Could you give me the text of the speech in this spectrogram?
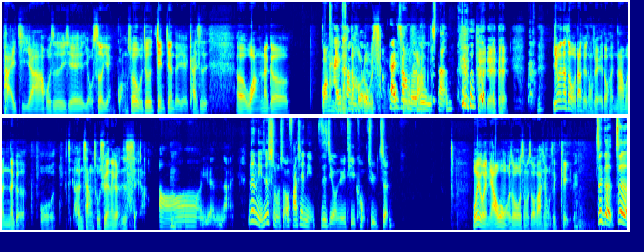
排挤啊，或是一些有色眼光，所以我就渐渐的也开始呃往那个光明的道路上开放的路上。对对对，因为那时候我大学同学也都很纳闷，那个我很常出去的那个人是谁啊？哦，原来。那你是什么时候发现你自己有女体恐惧症？我以为你要问我说我什么时候发现我是 gay 的。这个这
